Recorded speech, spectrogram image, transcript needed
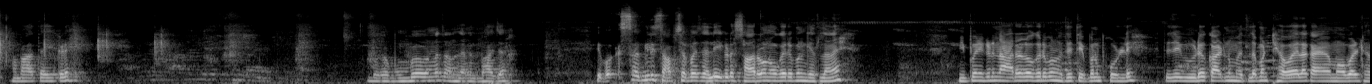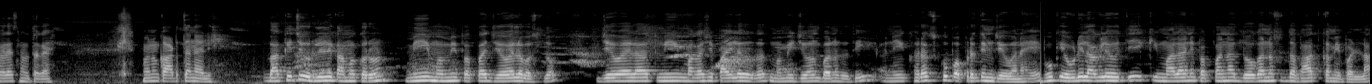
हा भात आहे इकडे. बघा मुंबईवरूनच आणल्या नाहीत भाज्या. हे बघा सगळी साफसफाई झाली. इकडे सारवण वगैरे पण घेतला नाही. मी पण इकडे नारळ वगैरे पण होते ते पण फोडले. त्याचे व्हिडिओ काढून म्हटलं पण ठेवायला काय मोबाईल ठेवायलाच नव्हतं काय. म्हणून काढता नाही आली. बाकीची उरलेली कामं करून मी मम्मी पप्पा जेवायला बसलो. जेवायला तुम्ही मगाशी पाहिलंच होतात मम्मी जेवण बनवत होती आणि खरंच खूप अप्रतिम जेवण आहे. भूक एवढी लागली होती की मला आणि पप्पांना दोघांना सुद्धा भात कमी पडला.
